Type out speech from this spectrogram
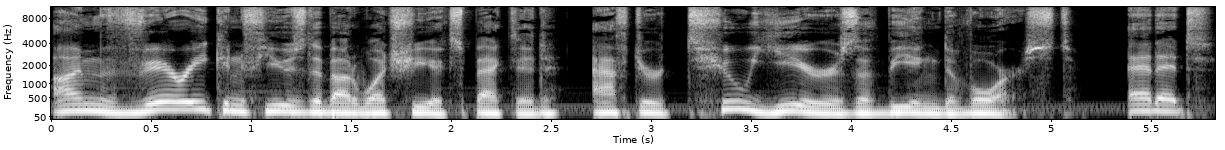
I'm very confused about what she expected after two years of being divorced. Edit.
